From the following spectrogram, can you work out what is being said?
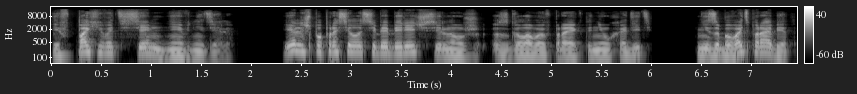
и впахивать семь дней в неделю. Я лишь попросила себя беречь, сильно уж с головой в проекты не уходить, не забывать про обед.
